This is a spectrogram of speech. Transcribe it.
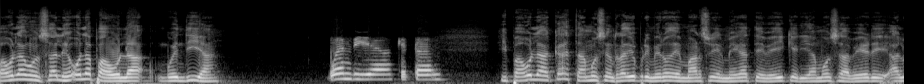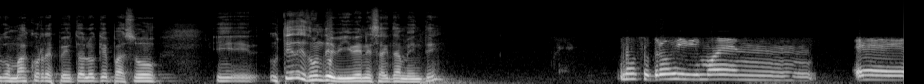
Paola González. Hola Paola, buen día. Buen día, ¿qué tal? Y Paola, acá estamos en Radio Primero de Marzo y en Mega TV y queríamos saber eh, algo más con respecto a lo que pasó. Eh, ¿Ustedes dónde viven exactamente? Nosotros vivimos en eh,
